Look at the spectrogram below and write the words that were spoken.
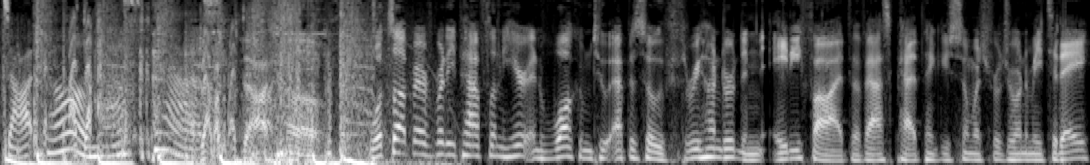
Dot com. AskPat. What's up, everybody? Pat Flynn here, and welcome to episode 385 of Ask Pat. Thank you so much for joining me today.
